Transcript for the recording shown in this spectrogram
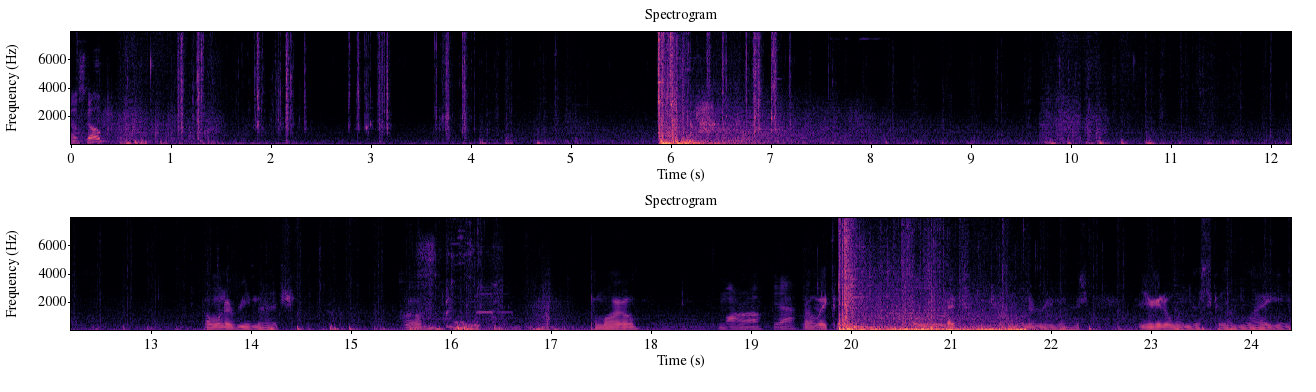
No scope? I want a rematch. Um, tomorrow, Tomorrow? Yeah? I wake up, Oh, text me. I want a rematch. You're gonna win this because I'm lagging.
